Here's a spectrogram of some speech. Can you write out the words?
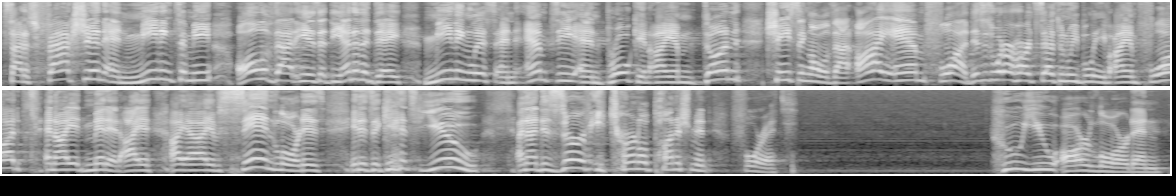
satisfaction and meaning to me. All of that is, at the end of the day, meaningless and empty and broken. I am done chasing all of that. I am flawed. This is what our heart says when we believe, I am flawed and I admit it. I, I, I have sinned, Lord. It is, it is against you, and I deserve eternal punishment for it. Who you are, Lord, and,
